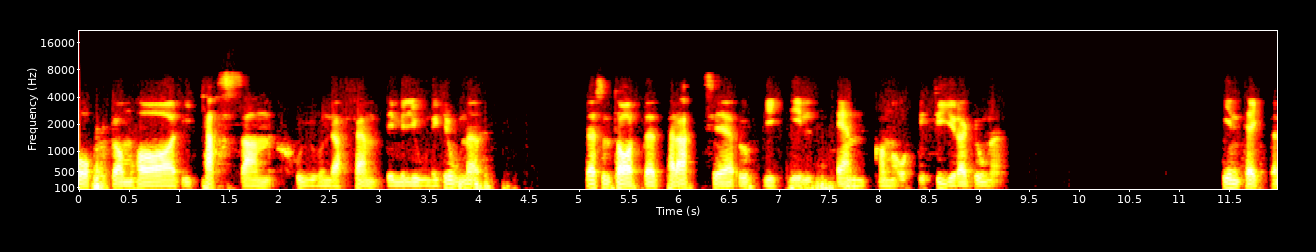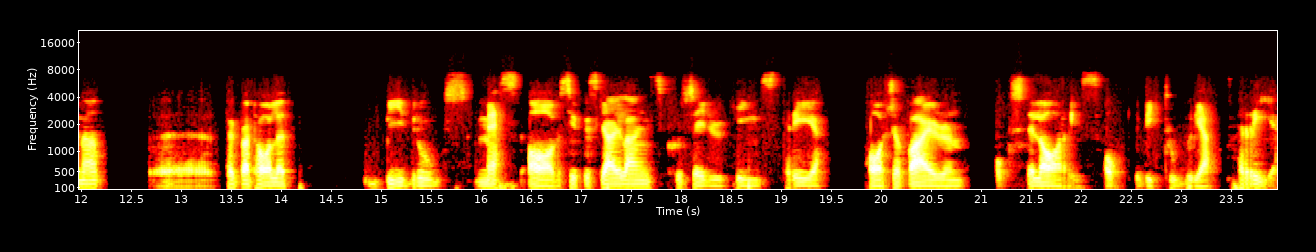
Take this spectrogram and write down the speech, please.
Och de har i kassan 750 miljoner kronor. Resultatet per aktie uppgick till 1,84 kronor. Intäkterna eh, för kvartalet bidrogs mest av City Skylines, Crusader Kings 3, Hearts of Iron och Stellaris och Victoria 3.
